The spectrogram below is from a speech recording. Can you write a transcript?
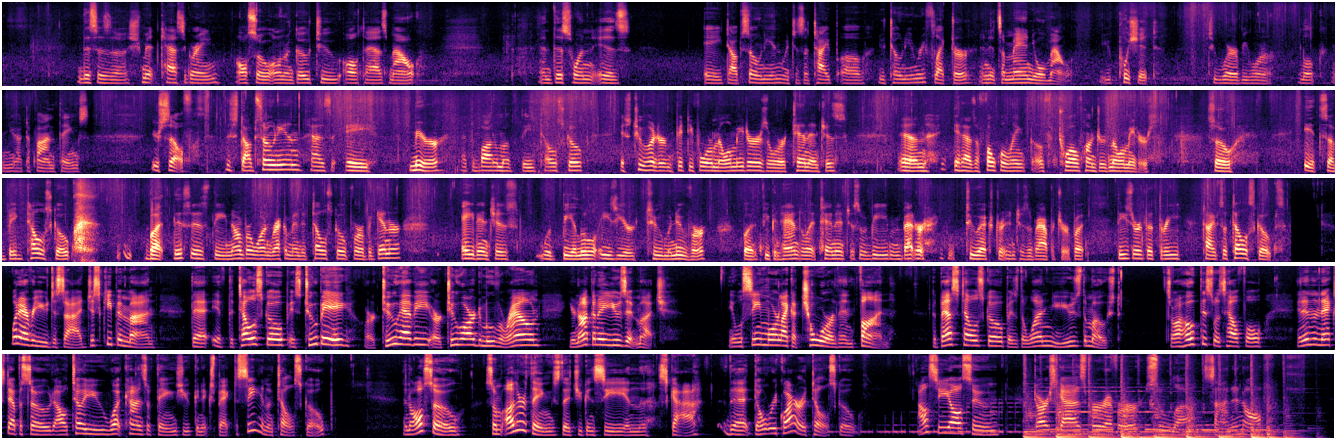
This is a Schmidt Cassegrain, also on a go-to Altaz mount. And this one is a Dobsonian, which is a type of Newtonian reflector, and it's a manual mount. You push it to wherever you want to look, and you have to find things yourself. This Dobsonian has a mirror at the bottom of the telescope It's 254 millimeters or 10 inches and it has a focal length of 1200 millimeters. So it's a big telescope, but this is the number one recommended telescope for a beginner. Eight inches would be a little easier to maneuver, but if you can handle it, 10 inches would be even better, two extra inches of aperture. But these are the three types of telescopes. Whatever you decide, just keep in mind that if the telescope is too big or too heavy or too hard to move around, you're not going to use it much. It will seem more like a chore than fun. The best telescope is the one you use the most. So I hope this was helpful And in the next episode, I'll tell you what kinds of things you can expect to see in a telescope, and also some other things that you can see in the sky that don't require a telescope. I'll see y'all soon. Dark Skies Forever, Tsula, signing off.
